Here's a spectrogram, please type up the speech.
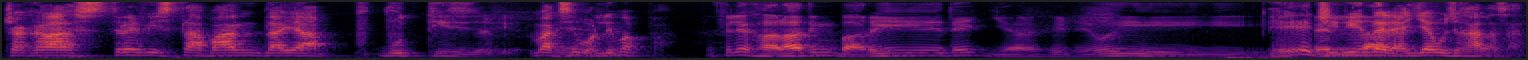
Και να καταστρέφεις τα πάντα για βουτίζεις. ρε φίλε. Εντάξει, πολύ μαπά. Φίλε, χαλά την παρή τέτοια, ρε φίλε, όχι... Ε, Έτσι είναι η πελάρες. Ιταλία που σε χάλασαν.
